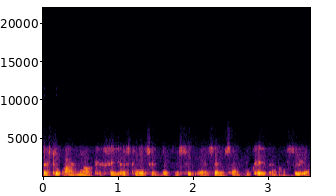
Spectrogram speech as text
restauranter og caféer og storcenter, der altså alle sammen lokale annoncører.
